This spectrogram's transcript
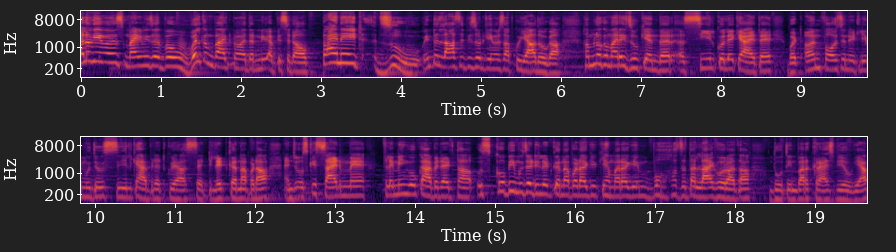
Hello gamers, my name is Arpo. Welcome back to another new episode of Planet Zoo. In the last episode gamers आपको याद होगा हम लोग हमारे जू के अंदर सील को लेके आए थे बट अनफॉर्चुनेटली मुझे उस सील के हैबिटेट को यहाँ से डिलीट करना पड़ा एंड जो उसके साइड में फ्लेमिंगो का हैबिटेट था उसको भी मुझे डिलीट करना पड़ा क्योंकि हमारा गेम बहुत ज़्यादा लैग हो रहा था। दो तीन बार क्रैश भी हो गया।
